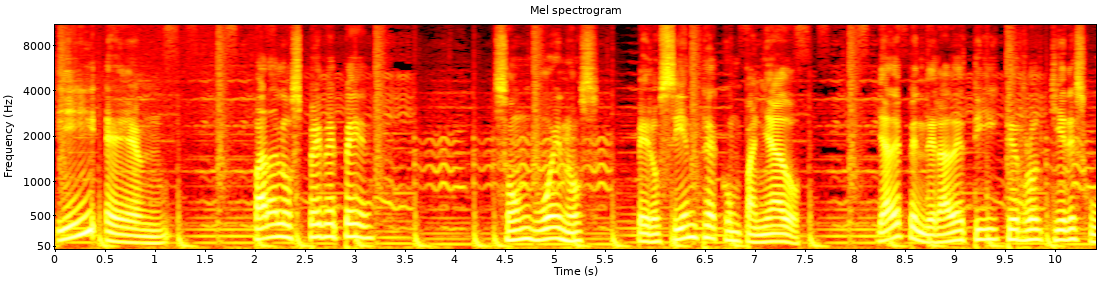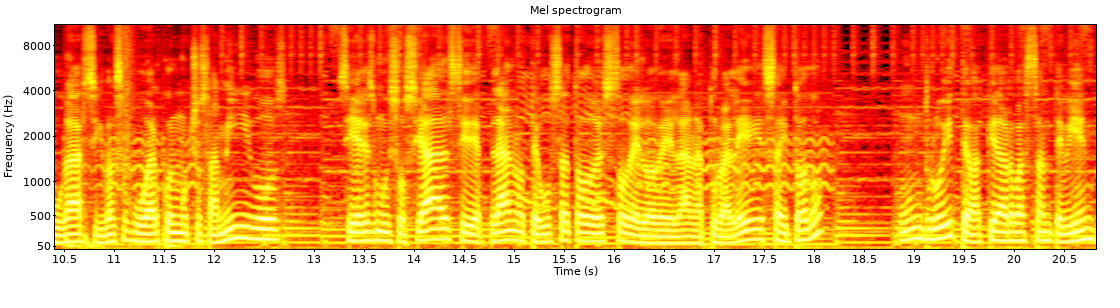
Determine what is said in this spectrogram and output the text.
Y em, para los PvP son buenos, pero siempre acompañado. Ya dependerá de ti qué rol quieres jugar, si vas a jugar con muchos amigos, si eres muy social, si de plano te gusta todo esto de lo de la naturaleza y todo, un druid te va a quedar bastante bien,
